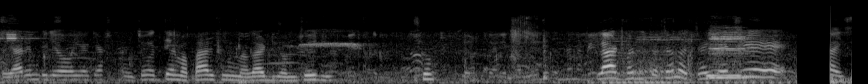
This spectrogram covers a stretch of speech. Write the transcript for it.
તો આરએમડી લેવા આવ્યા ગયા. અને જો અત્યારમાં પાર્કિંગમાં ગાડીઓ આમ જોઈ લઈએ શું લાટ ભરી તો ચલો જઈએ છીએ. ગાઈસ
